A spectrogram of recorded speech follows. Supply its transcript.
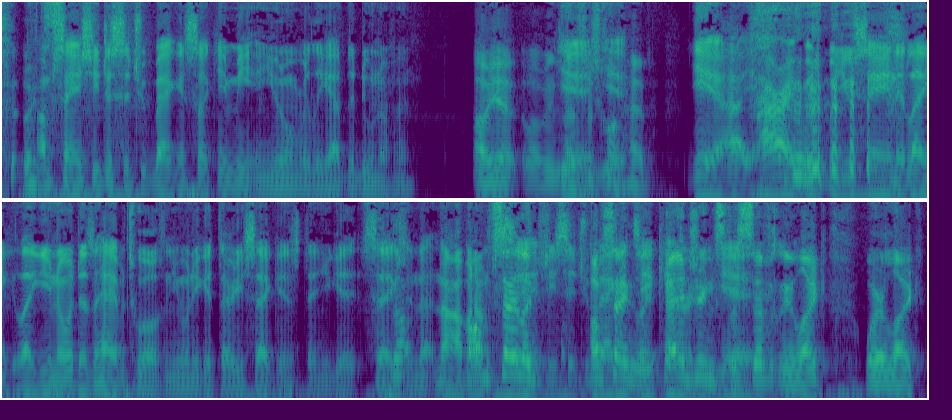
I'm saying she just sit you back and suck your meat and you don't really have to do nothing. Oh yeah, well, I mean that's just called yeah. head. Yeah, I, all right, but, but you saying it like like you know it doesn't happen too and You only get thirty seconds, then you get sex. No, and. Nah, but I'm, saying, like she you I'm saying like edging you. Yeah. specifically, like where like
